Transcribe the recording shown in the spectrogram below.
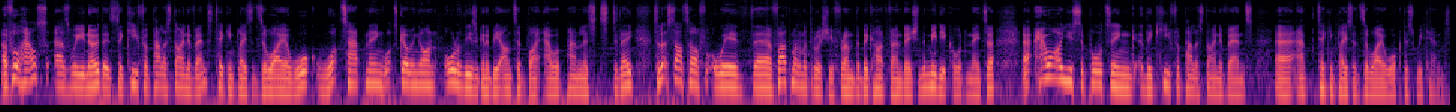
a full house, as we know, there's the Key for Palestine event taking place at Zawaya Walk. What's happening? What's going on? All of these are going to be answered by our panelists today. So, let's start off with uh, Fatima Al Matrooshi from the Big Heart Foundation, the media coordinator. Uh, how are you supporting the Key for Palestine event uh, at, taking place at Zawaya Walk this weekend?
